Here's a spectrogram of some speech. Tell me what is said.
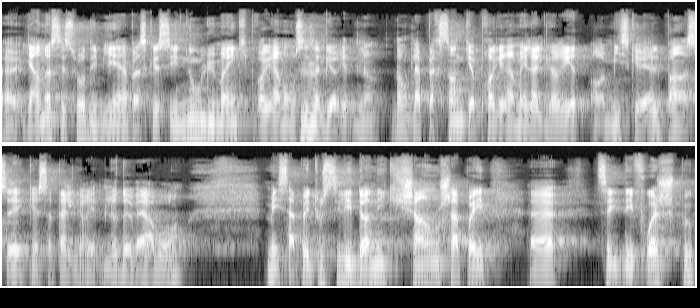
Euh, il y en a, c'est sûr, des biais, hein, parce que c'est nous, l'humain, qui programmons ces algorithmes-là. Donc, la personne qui a programmé l'algorithme a mis ce qu'elle pensait que cet algorithme-là devait avoir. Mais ça peut être aussi les données qui changent. Ça peut être, euh, tu sais, des fois, je peux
